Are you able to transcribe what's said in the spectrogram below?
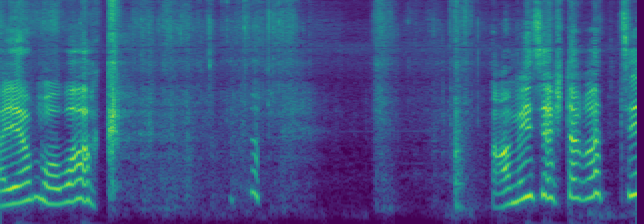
আই এম অবাক। আমি চেষ্টা করছি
